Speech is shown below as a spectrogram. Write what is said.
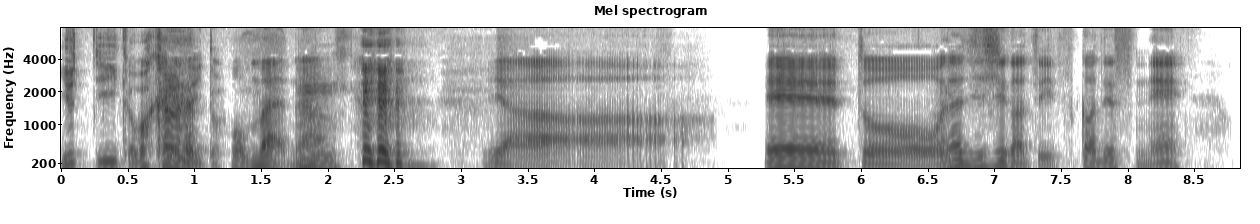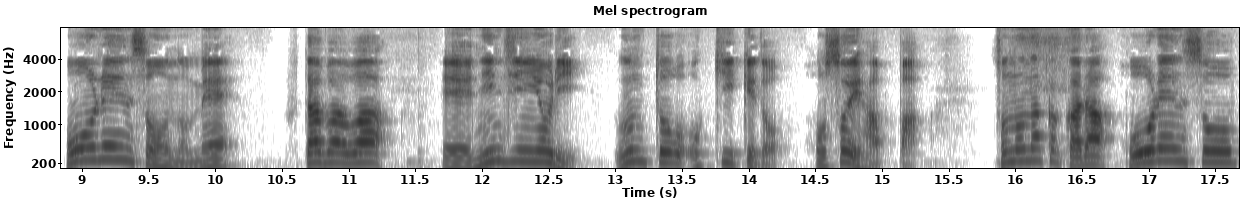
言っていいかわからないとほんまやな。うん いやーえーっと、はい同じ4月5日ですね。ほうれん草の芽、双葉は、えー人参よりうんと大きいけど細い葉っぱ。その中からほうれん草っ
